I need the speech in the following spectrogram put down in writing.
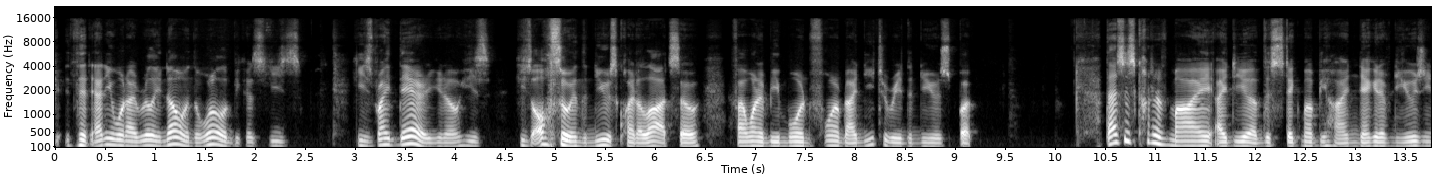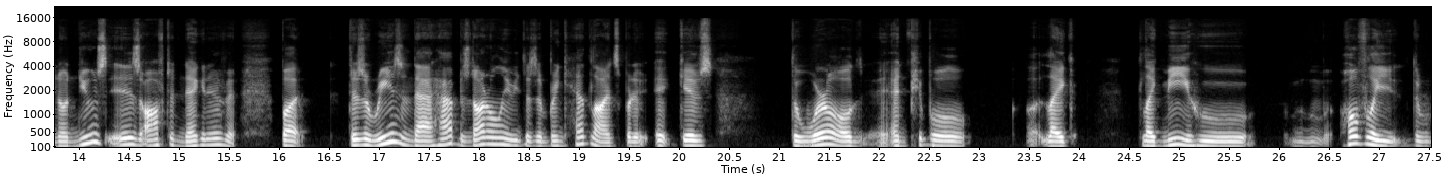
than anyone I really know in the world because he's he's right there, you know. He's he's also in the news quite a lot. So if I want to be more informed, I need to read the news. But that's just kind of my idea of the stigma behind negative news. You know, news is often negative, eh, but there's a reason that happens. Not only does it bring headlines, but it, it gives the world and people uh, like like me who hopefully the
